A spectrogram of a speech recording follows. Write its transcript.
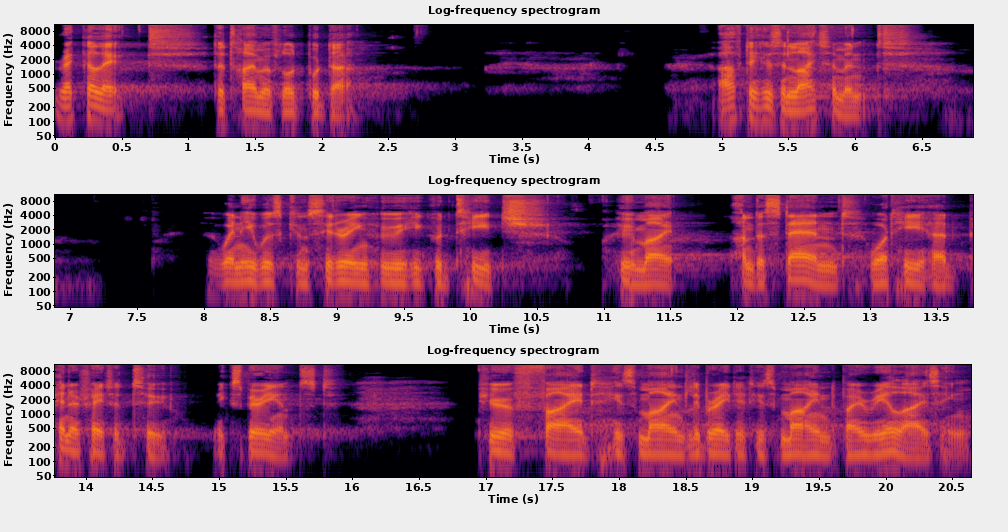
recollect the time of Lord Buddha, after his enlightenment, when he was considering who he could teach, who might understand what he had penetrated to, experienced, purified his mind, liberated his mind by realizing.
